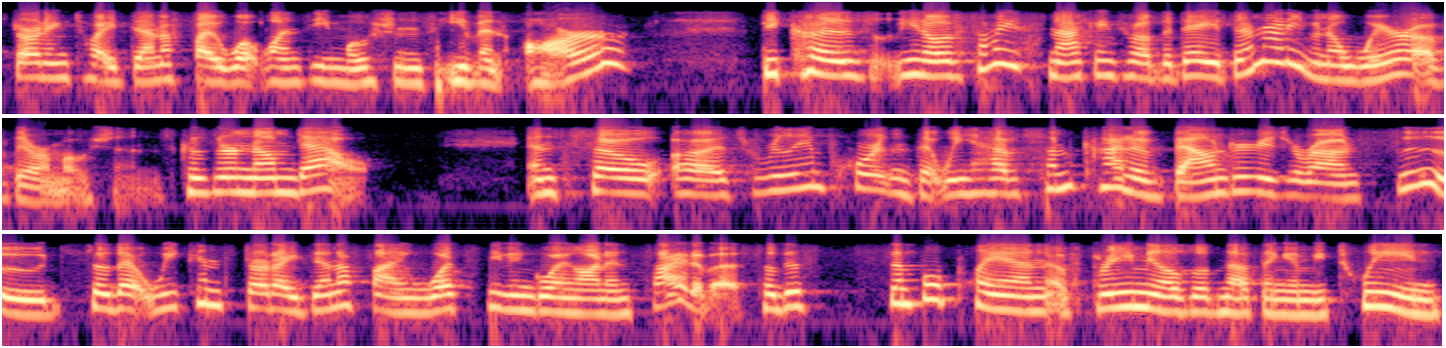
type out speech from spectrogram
starting to identify what one's emotions even are. Because, you know, if somebody's snacking throughout the day, they're not even aware of their emotions because they're numbed out. And so uh, it's really important that we have some kind of boundaries around food so that we can start identifying what's even going on inside of us. So this simple plan of three meals with nothing in between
